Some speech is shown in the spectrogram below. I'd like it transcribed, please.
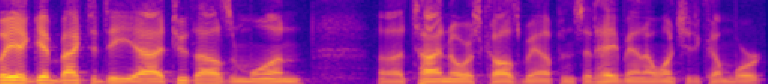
but yeah, getting back to DEI, 2001, uh, Ty Norris calls me up and said, "Hey, man, I want you to come work,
